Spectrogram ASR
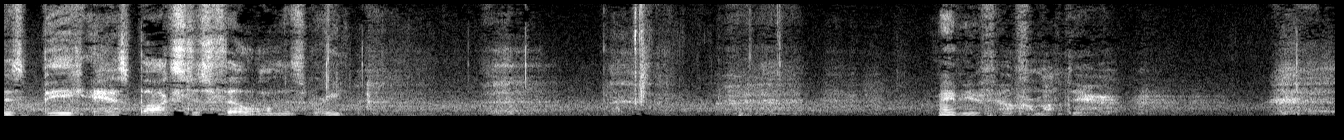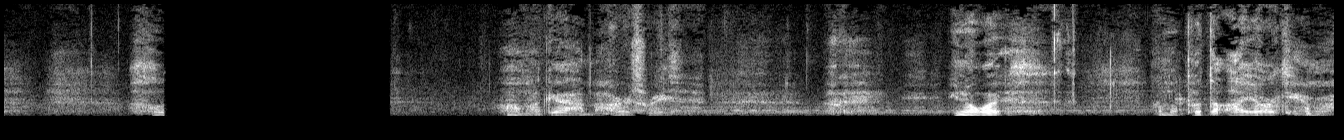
This big ass box just fell on this grate. Maybe it fell from up there. Oh, oh my god, my heart's racing. Okay. You know what? I'm gonna put the IR camera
